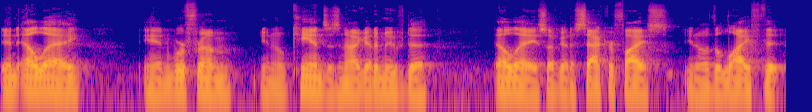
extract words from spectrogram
in L.A. and we're from you know Kansas, and I got to move to L.A., so I've got to sacrifice you know the life that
